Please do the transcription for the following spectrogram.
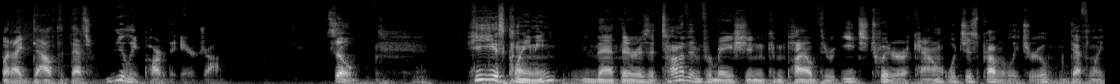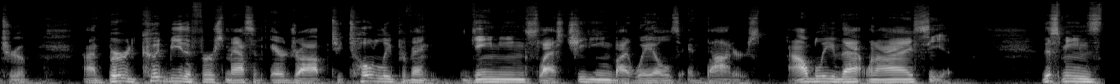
but I doubt that that's really part of the airdrop. So he is claiming that there is a ton of information compiled through each Twitter account, which is probably true, definitely true. Uh, Bird could be the first massive airdrop to totally prevent gaming slash cheating by whales and botters. I'll believe that when I see it. This means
